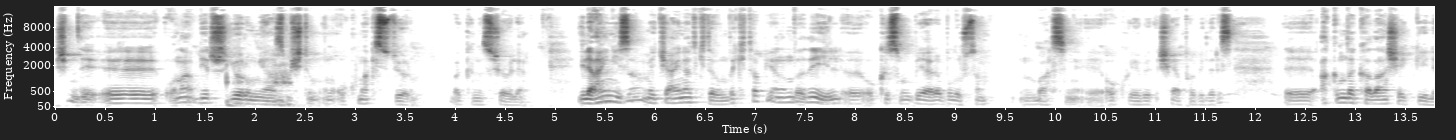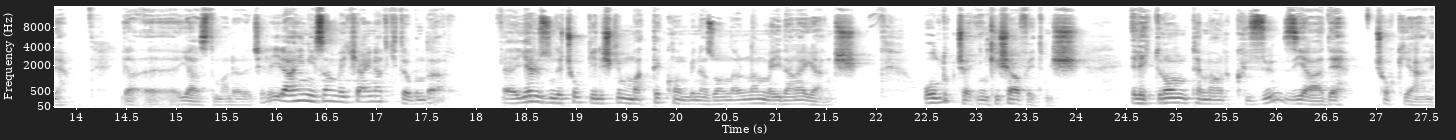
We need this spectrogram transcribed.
Şimdi e, ona bir yorum yazmıştım, onu okumak istiyorum. Bakınız şöyle. İlahi Nizam ve Kainat kitabımda, kitap yanımda değil, e, o kısmı bir ara bulursam bahsini e, okuyabilir, şey yapabiliriz. E, aklımda kalan şekliyle ya, e, yazdım alelacele. İlahi Nizam ve Kainat kitabında e, yeryüzünde çok gelişkin madde kombinasyonlarından meydana gelmiş. Oldukça inkişaf etmiş. Elektron temerküzü ziyade çok yani.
